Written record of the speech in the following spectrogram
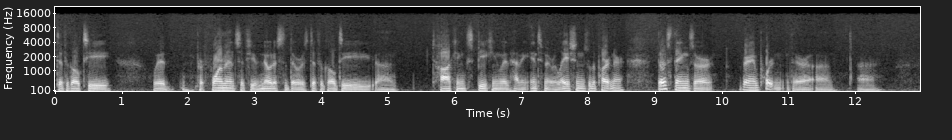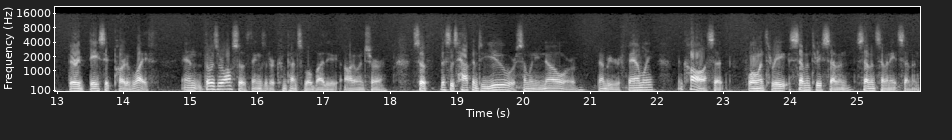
difficulty with performance, if you've noticed that there was difficulty uh, talking, speaking with, having intimate relations with a partner, those things are very important. They're a uh, uh, very basic part of life. And those are also things that are compensable by the auto insurer. So if this has happened to you or someone you know or a member of your family, then call us at 413-737-7787.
